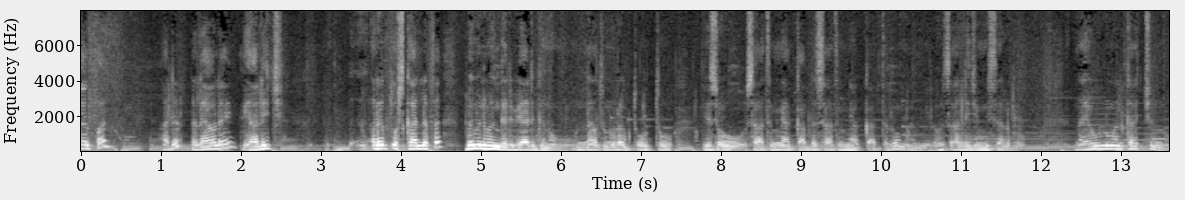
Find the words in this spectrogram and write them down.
ያልፋል አይደል? በላዩ ላይ ያ ልጅ ረግጦ እስካለፈ በምን መንገድ ቢያድግ ነው እናቱን ረግጦ ወጥቶ የሰው ሰዓት የሚያቃበት ሰዓት የሚያቃጥለው ነው የሚለው ህፃን ልጅ የሚሰልበው እና የሁሉ መልካችን ነው።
